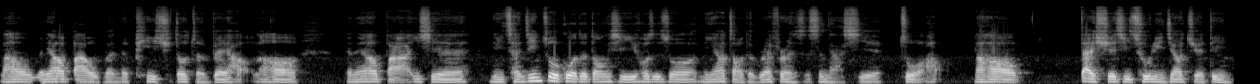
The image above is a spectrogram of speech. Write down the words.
然后我们要把我们的 pitch 都准备好，然后可能要把一些你曾经做过的东西，或是说你要找的 reference 是哪些做好，然后在学期初你就要决定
